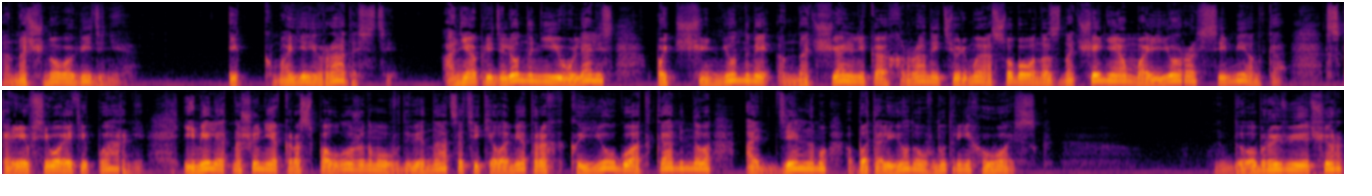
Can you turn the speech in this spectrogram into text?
ночного видения. И к моей радости они определенно не являлись подчиненными начальника охраны тюрьмы особого назначения майора Семенко. Скорее всего, эти парни имели отношение к расположенному в 12 километрах к югу от Каменного отдельному батальону внутренних войск. «Добрый вечер,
